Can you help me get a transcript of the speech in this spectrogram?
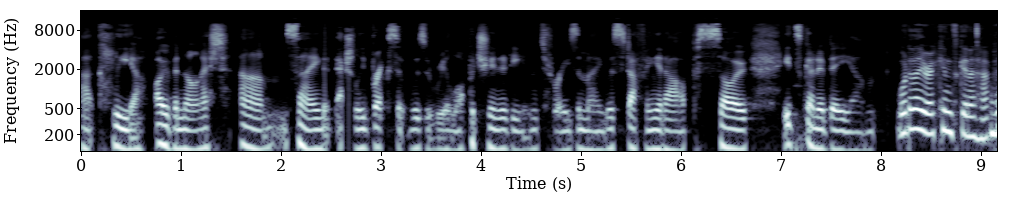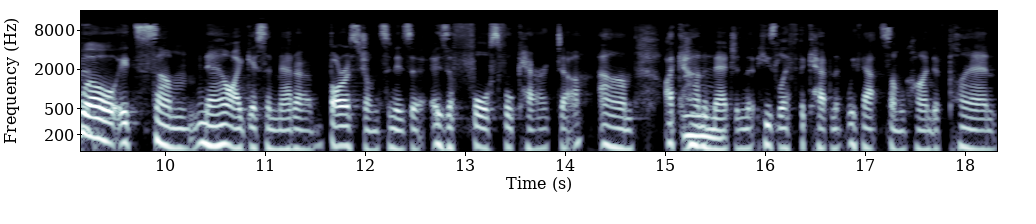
uh, clear overnight, um, saying that actually Brexit was a real opportunity and Theresa May was stuffing it up. So it's going to be um, what do they reckon is going to happen? Well, it's um, now, I guess, a matter. Boris Johnson is a is a forceful character. Um, I can't mm. imagine that he's left the cabinet without some kind of plan,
